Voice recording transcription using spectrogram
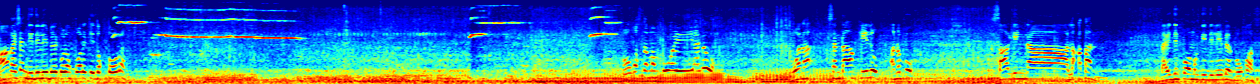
Mga kaisan, di-deliver ko lang po rin kay Doktora. Bukas naman po ay ano, wana, isang daang kilo. Ano po? Saging na lakatan. Tayo din po ang magdi-deliver bukas.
